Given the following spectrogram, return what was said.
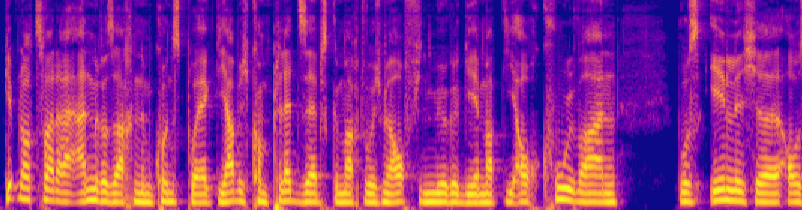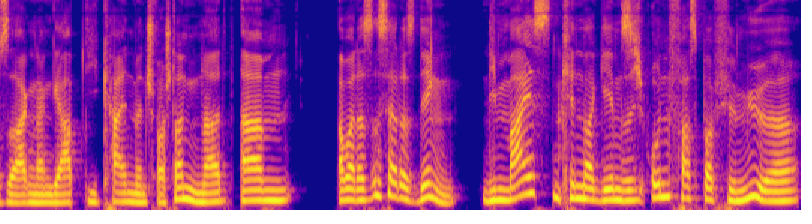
Gibt noch zwei, drei andere Sachen im Kunstprojekt, die habe ich komplett selbst gemacht, wo ich mir auch viel Mühe gegeben habe, die auch cool waren, wo es ähnliche Aussagen dann gab, die kein Mensch verstanden hat. Ähm, aber das ist ja das Ding. Die meisten Kinder geben sich unfassbar viel Mühe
